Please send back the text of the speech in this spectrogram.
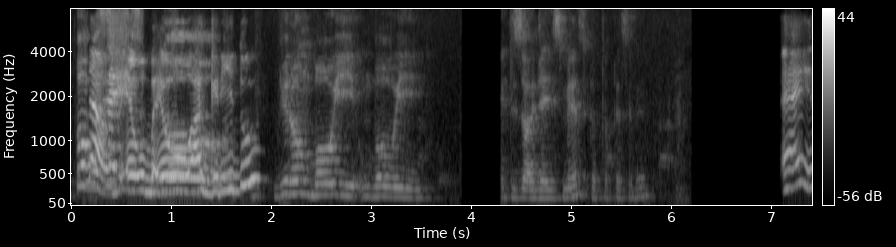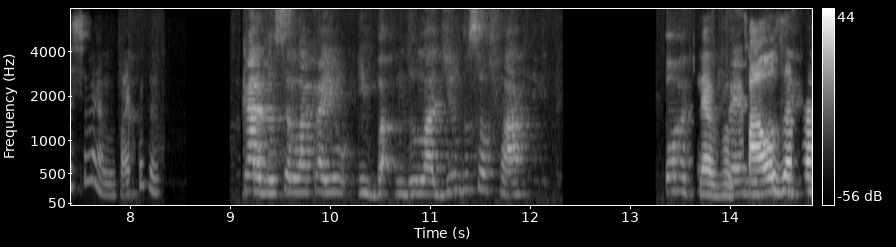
Bom, Não, é eu, eu virou- agrido. Virou um Bowie, um Bowie episódio, é isso mesmo que eu tô percebendo? É isso mesmo, vai cuidar. Cara, meu celular caiu do ladinho do sofá. Porra, inferno, pausa pra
